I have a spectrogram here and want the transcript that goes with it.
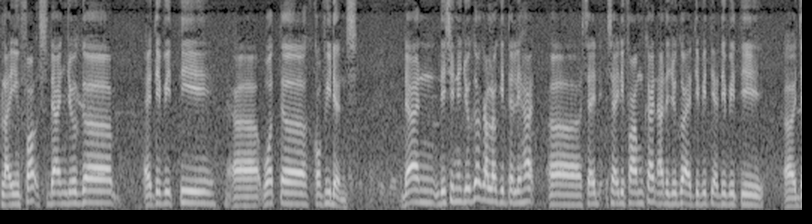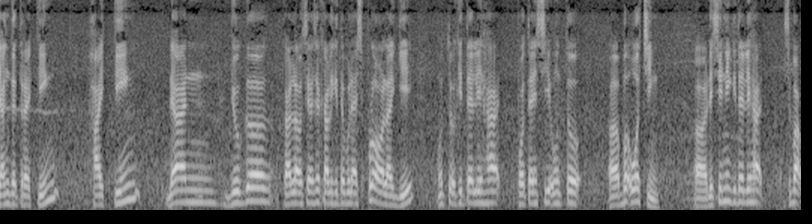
flying fox dan juga aktiviti uh, water confidence dan di sini juga kalau kita lihat uh, saya saya difahamkan ada juga aktiviti-aktiviti uh, jungle trekking, hiking dan juga kalau saya rasa kalau kita boleh explore lagi untuk kita lihat potensi untuk uh, bird watching. Uh, di sini kita lihat sebab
